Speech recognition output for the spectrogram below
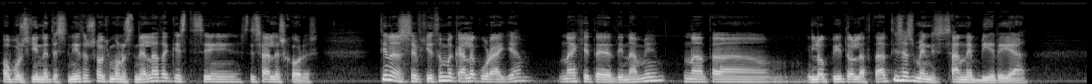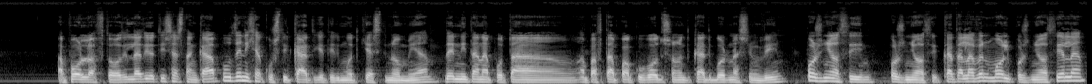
Όπως γίνεται συνήθως, όχι μόνο στην Ελλάδα και στις άλλες χώρες. Τι να σας ευχηθούμε, καλά κουράγια, να έχετε δύναμη να τα υλοποιείτε όλα αυτά. Τι σας μένει σαν εμπειρία από όλο αυτό; Δηλαδή ότι ήσασταν κάπου, δεν είχε ακουστεί κάτι για τη δημοτική αστυνομία. Δεν ήταν από, τα, από αυτά που ακουγόντουσαν ότι κάτι μπορεί να συμβεί. Πώς νιώθει, πώς νιώθει. Καταλαβαίνουμε όλοι πώς νιώθει, αλλά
